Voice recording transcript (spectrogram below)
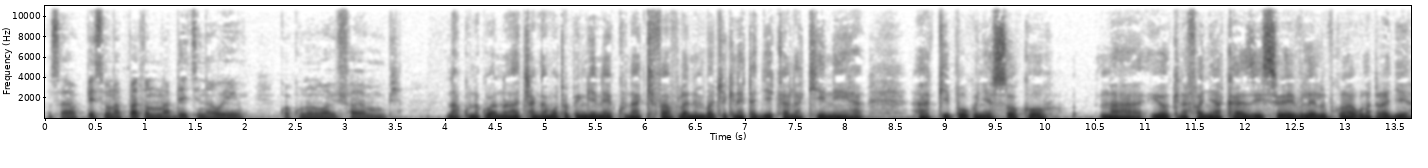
Sasa pesa unapata una na wewe kwa kununua vifaa mpya na kunakuwa na changamoto pengine kuna kifaa fulani ambacho kinahitajika lakini ha- hakipo kwenye soko na hiyo kinafanya kazi isiwe vile ilivyokuwa unatarajia?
